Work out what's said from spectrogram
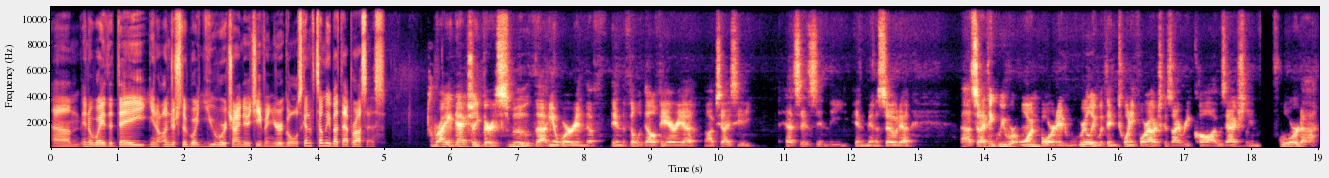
um, in a way that they you know understood what you were trying to achieve and your goals? Kind of tell me about that process. Right, actually, very smooth. Uh, you know, we're in the in the Philadelphia area. Obviously, ICS is in the in Minnesota. Uh, so I think we were onboarded really within 24 hours because I recall I was actually in Florida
